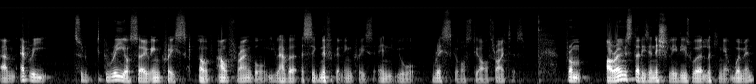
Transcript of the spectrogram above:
um, every sort of degree or so increase of alpha angle, you have a, a significant increase in your risk of osteoarthritis. From our own studies initially, these were looking at women,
